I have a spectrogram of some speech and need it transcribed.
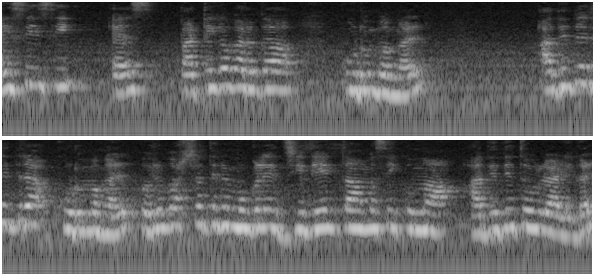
I C C S പട്ടികവർഗ കുടുംബങ്ങൾ അതിദരിദ്ര കുടുംബങ്ങൾ ഒരു വർഷത്തിന് മുകളിൽ ജില്ലയിൽ താമസിക്കുന്ന അതിഥി തൊഴിലാളികൾ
